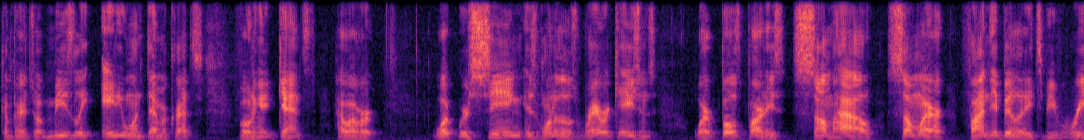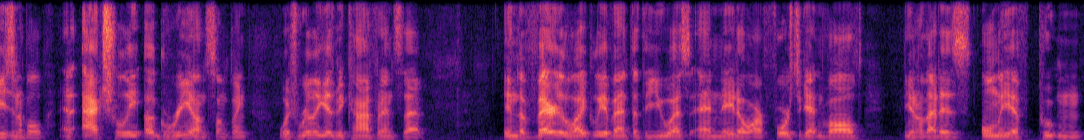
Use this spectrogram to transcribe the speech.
compared to a measly 81 Democrats voting against. However, what we're seeing is one of those rare occasions where both parties somehow, somewhere, find the ability to be reasonable and actually agree on something, which really gives me confidence that in the very likely event that the U.S. and NATO are forced to get involved, you know, that is only if Putin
